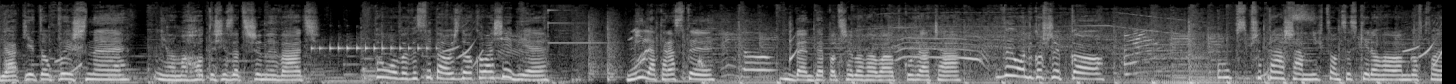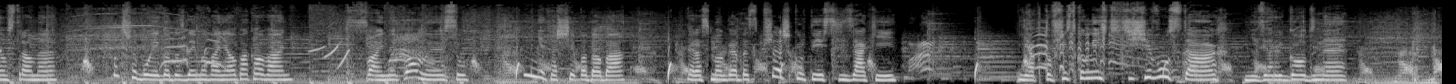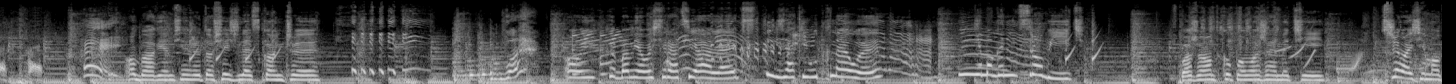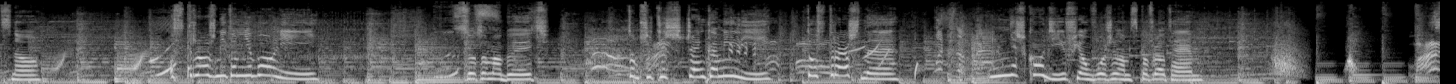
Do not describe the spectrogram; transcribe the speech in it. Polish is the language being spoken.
Jakie to pyszne. Nie mam ochoty się zatrzymywać. Połowę wysypałeś dookoła siebie. Mila, teraz ty. Będę potrzebowała odkurzacza. Wyłącz go szybko! Ups, przepraszam, niechcący skierowałam go w twoją stronę. Potrzebuję go do zdejmowania opakowań. Fajny pomysł. Mnie też się podoba. Teraz mogę bez przeszkód jeść lizaki. Jak to wszystko mieści się w ustach? Niewiarygodne. Hey! Obawiam się, że to się źle skończy. Oj, chyba miałeś rację, Alex. Lizaki utknęły. Nie mogę nic zrobić. W porządku, pomożemy ci. Trzymaj się mocno. Ostrożnie, to mnie boli. Co to ma być? To przecież szczęka Mili. To straszne. Nie szkodzi, już ją włożyłam z powrotem.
